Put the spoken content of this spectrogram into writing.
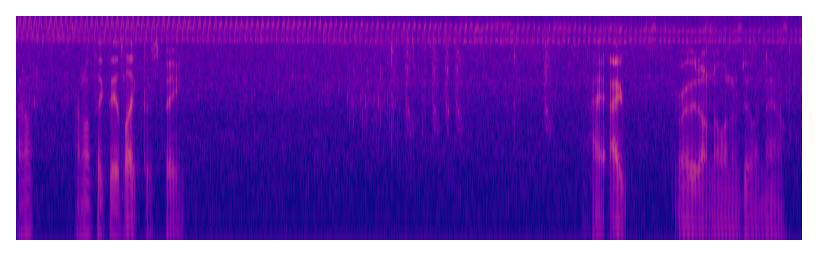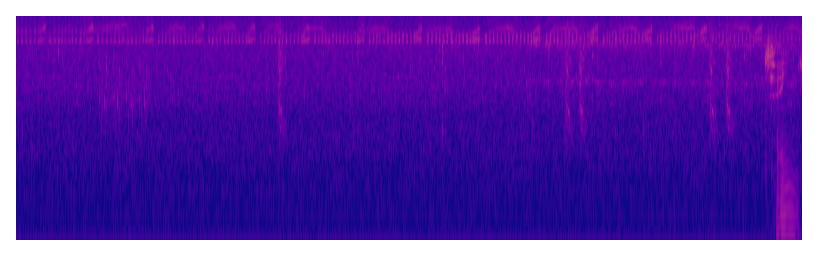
I don't I don't think they'd like this bait. I, I really don't know what I'm doing now. Change.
